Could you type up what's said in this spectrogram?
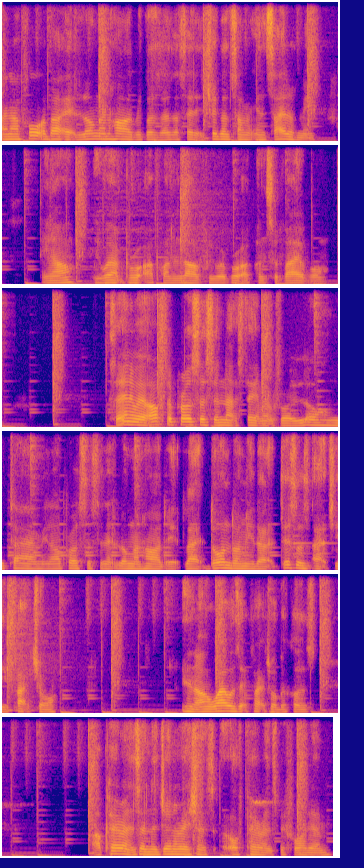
And I thought about it long and hard because, as I said, it triggered something inside of me. You know, we weren't brought up on love, we were brought up on survival. So, anyway, after processing that statement for a long time, you know, processing it long and hard, it like dawned on me that this was actually factual you know, why was it factual? Because our parents and the generations of parents before them,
